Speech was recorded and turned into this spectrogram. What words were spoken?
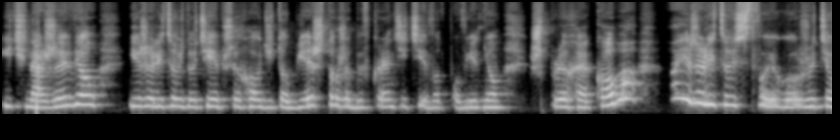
idź na żywioł. Jeżeli coś do ciebie przychodzi, to bierz to, żeby wkręcić je w odpowiednią szprychę koła, A jeżeli coś z Twojego życia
